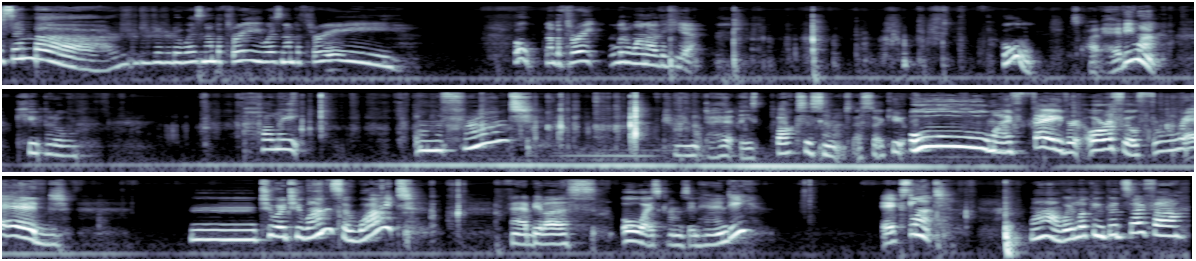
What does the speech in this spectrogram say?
3rd of December. Where's number three? Where's number three? Oh, number three, little one over here. Oh, it's quite a heavy one. Cute little holly on the front. Trying not to hurt these boxes so much. They're so cute. Oh, my favourite Aurifil thread. Mm, 2021, so white. Fabulous. Always comes in handy. Excellent. Wow, we're looking good so far.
